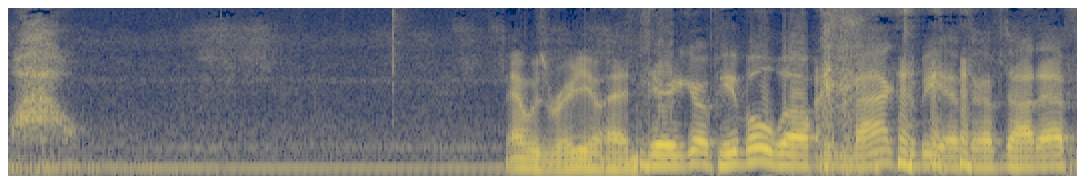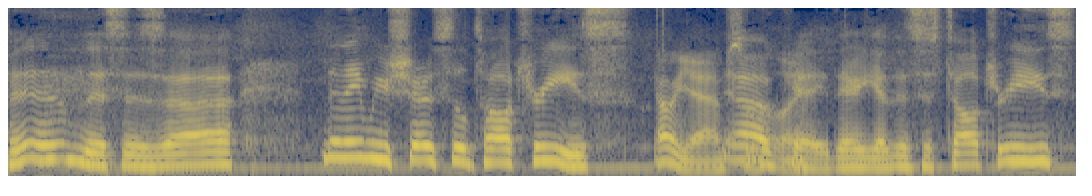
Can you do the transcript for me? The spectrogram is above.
Wow. That was Radiohead. There you go, people. Welcome back to BFF.FM. This is uh, the name of your show, is Still Tall Trees. Oh yeah, absolutely. Okay, there you go. This is Tall Trees.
